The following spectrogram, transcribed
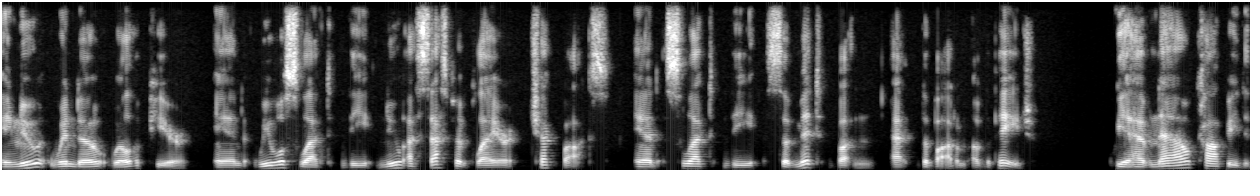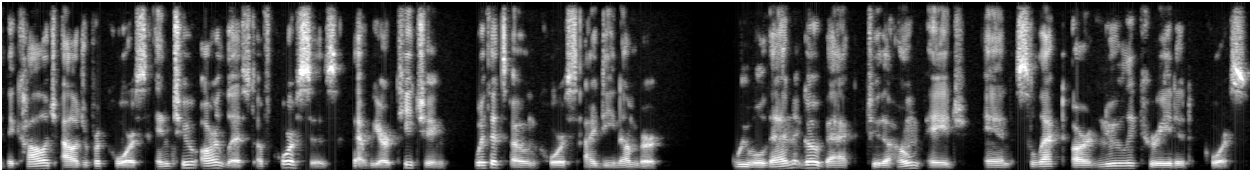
A new window will appear and we will select the New Assessment Player checkbox and select the Submit button at the bottom of the page. We have now copied the College Algebra course into our list of courses that we are teaching with its own course ID number. We will then go back to the home page and select our newly created course.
